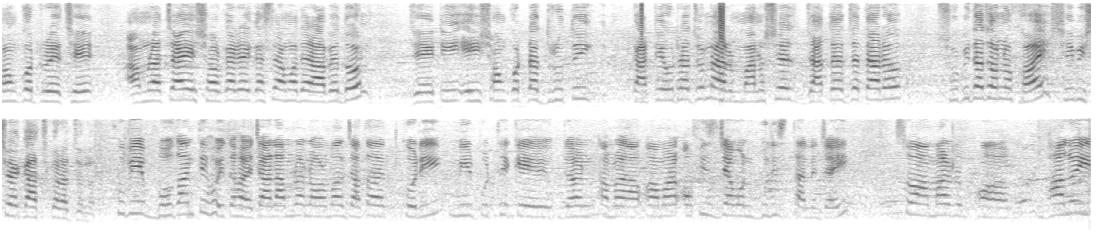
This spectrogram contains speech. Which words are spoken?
সংকট রয়েছে আমরা চাই সরকারের কাছে আমাদের আবেদন যে এটি এই সংকটটা দ্রুতই কাটিয়ে ওঠার জন্য আর মানুষের যাতায়াত যাতে আরও সুবিধাজনক হয় সেই বিষয়ে কাজ করার জন্য। খুবই ভোগান্তি হইতে হয় যারা আমরা নর্মাল যাতায়াত করি মিরপুর থেকে আমরা আমার অফিস যেমন গুলিস্তানে যাই সো আমার ভালোই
